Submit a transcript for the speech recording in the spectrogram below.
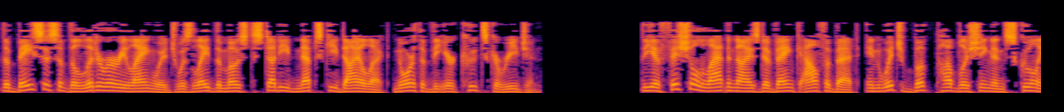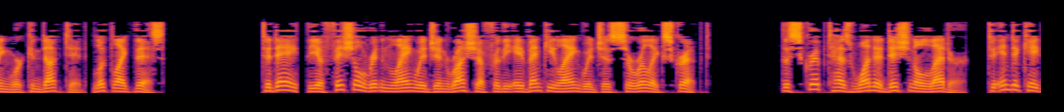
The basis of the literary language was laid the most studied Nepsky dialect north of the Irkutsk region. The official Latinized Evenk alphabet, in which book publishing and schooling were conducted, looked like this Today, the official written language in Russia for the Evenki language is Cyrillic script. The script has one additional letter, to indicate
